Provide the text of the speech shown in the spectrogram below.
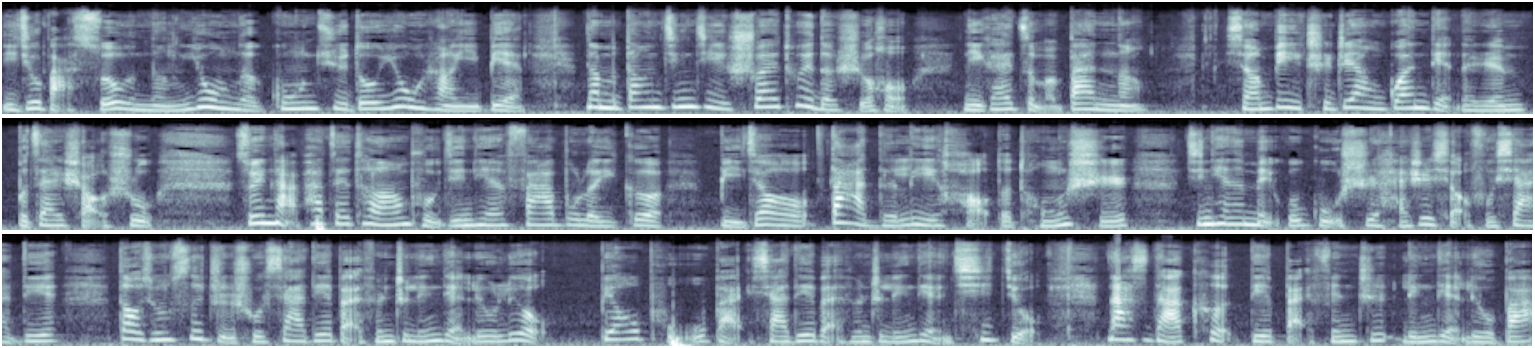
你就把所有能用的工具都用上一遍。那么，当经济衰退的时候，你该怎么办呢？想必持这样观点的人不在少数。所以，哪怕在特朗普今天发布了一个比较大的利好的同时，今天的美国股市还是小幅下跌。道琼斯指数下跌百分之零点六六，标普五百下跌百分之零点七九，纳斯达克跌百分之零点六八。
